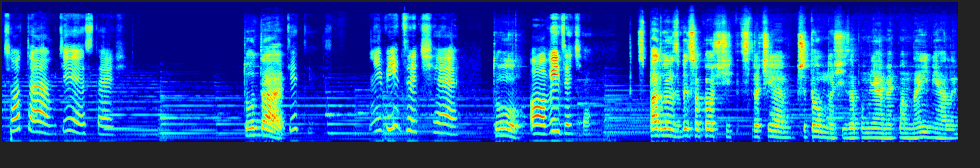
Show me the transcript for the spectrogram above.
Co tam? Gdzie jesteś? Tutaj! Gdzie ty? Nie widzę cię. Tu! O, widzę cię. Spadłem z wysokości, straciłem przytomność i zapomniałem jak mam na imię, ale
